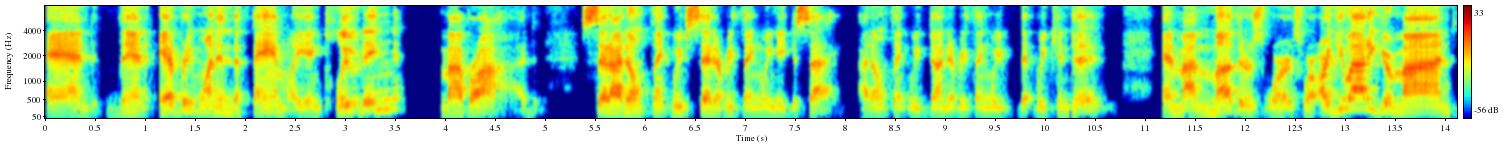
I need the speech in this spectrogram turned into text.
And then everyone in the family, including my bride, said, I don't think we've said everything we need to say. I don't think we've done everything we that we can do. And my mother's words were, Are you out of your mind?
